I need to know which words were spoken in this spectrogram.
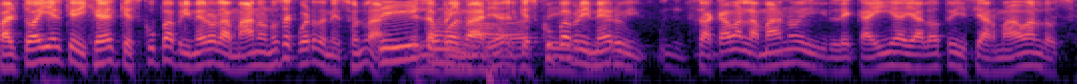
Faltó ahí el que dijera el que escupa primero la mano, ¿no se acuerdan eso en la, en la primaria? el que escupa primero y sacaban la mano y le caía ya al otro y se armaban los,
